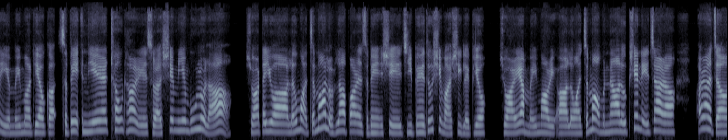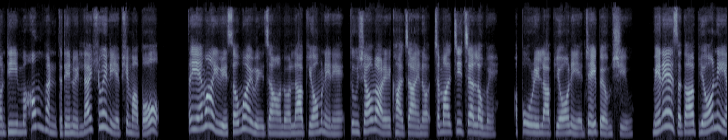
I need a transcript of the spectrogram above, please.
နေတဲ့မိန်းမတယောက်ကသပင်အမြဲထုံထားတယ်ဆိုတာရှင်းမြင်ဘူးလို့လား။ ရွာတရွာလုံးမှာကျမလိုလှပတဲ့သပင်အရှိကြီးဘယ်သူရှိမှရှိလဲပြော။ရွာတွေကမိန်းမတွေအားလုံးကကျမမနာလို့ဖြစ်နေကြတာ။အဲ့ဒါကြောင့်ဒီမဟုတ်မမှန်တဲ့သတင်းတွေလိုက်လွှင့်နေရဖြစ်မှာပေါ့။တရေမယူတွေစုံမယူတွေအကြောင်းတော့လာပြောမနေနဲ့သူရောက်လာတဲ့ခါကျရင်တော့ကျမကြည့်ချက်လုပ်မယ်။အပိုတွေလာပြောနေတဲ့အထိပ္ပယ်မရှိဘူး။မင်းနဲ့စကားပြောနေရ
